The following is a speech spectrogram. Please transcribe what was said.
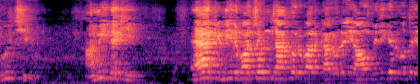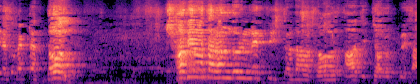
ভুল ছিল? আমি দেখি এক নির্বাচন যা করবার কারণে আওয়ামী লীগের মতো এরকম একটা দল স্বাধীনতার আন্দোলনের নেতৃত্ব দেওয়া দল আজ জনপ্রিয়তা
